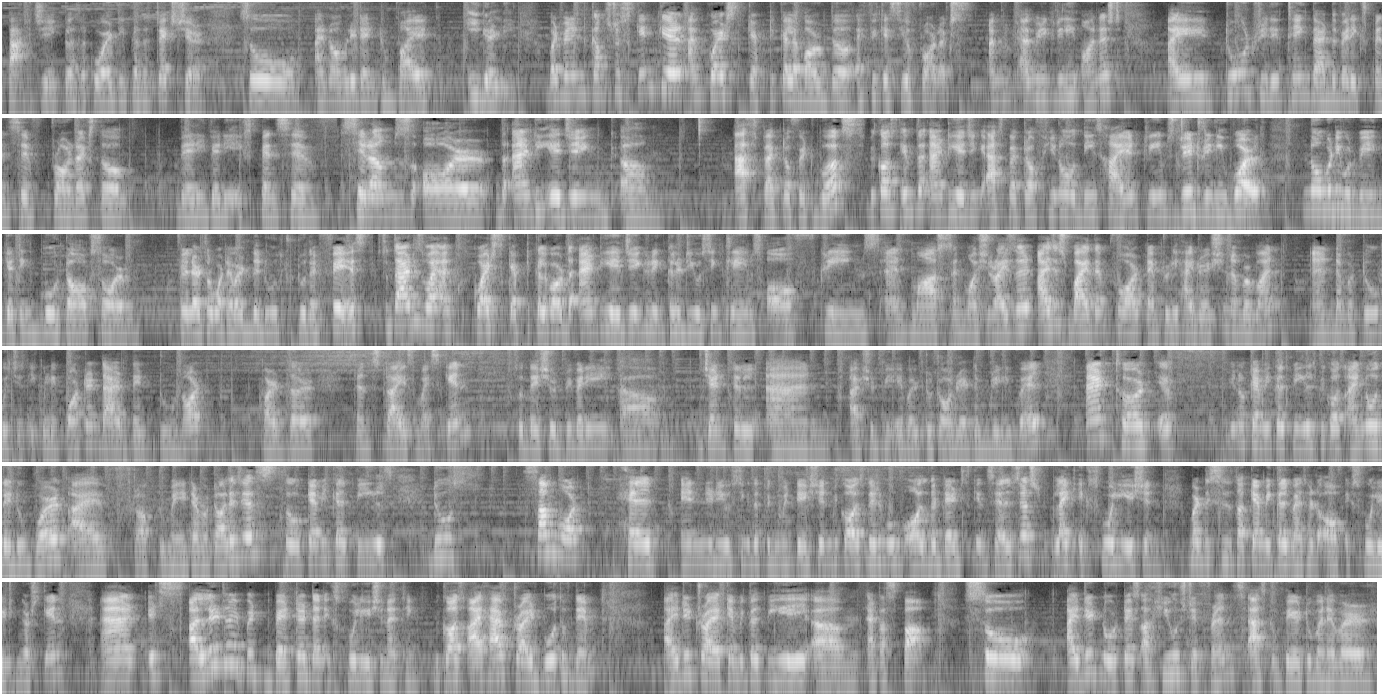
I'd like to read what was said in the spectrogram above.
packaging plus the quality plus the texture. So I normally tend to buy it eagerly. But when it comes to skincare, I'm quite skeptical about the efficacy of products. I'm, I'm really, really honest. I don't really think that the very expensive products, the very, very expensive serums or the anti-aging um, aspect of it works. Because if the anti-aging aspect of you know these high-end creams did really work nobody would be getting botox or fillers or whatever they do to their face. So that is why i'm quite skeptical about the anti-aging wrinkle reducing claims of creams and masks and moisturizer. I just buy them for temporary hydration number one and number two which is equally important that they do not further sensitize my skin. So they should be very um, gentle and I should be able to tolerate them really well. And third if you know chemical peels because I know they do work. I've talked to many dermatologists. So chemical peels do somewhat help in reducing the pigmentation because they remove all the dead skin cells just like exfoliation but this is the chemical method of exfoliating your skin and it's a little bit better than exfoliation I think because I have tried both of them I did try a chemical peel um, at a spa. So I did notice a huge difference as compared to whenever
